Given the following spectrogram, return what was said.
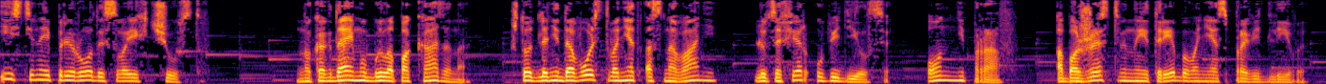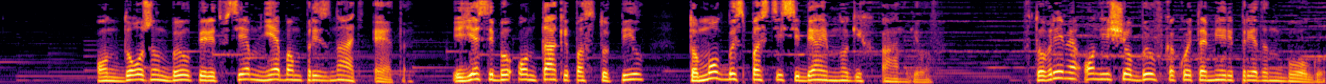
истинной природы своих чувств. Но когда ему было показано, что для недовольства нет оснований, Люцифер убедился, он не прав а божественные требования справедливы. Он должен был перед всем небом признать это, и если бы он так и поступил, то мог бы спасти себя и многих ангелов. В то время он еще был в какой-то мере предан Богу.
